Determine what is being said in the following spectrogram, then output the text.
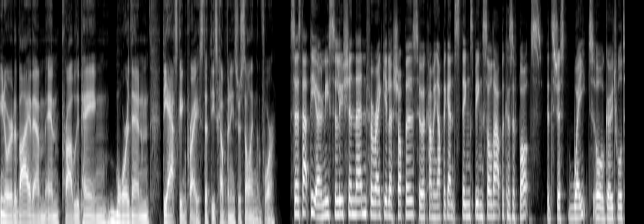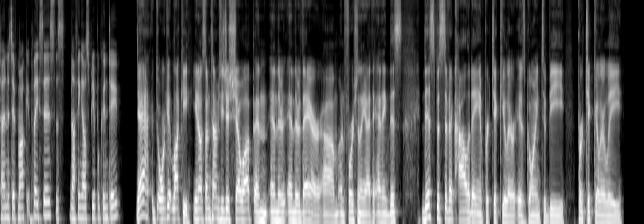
in order to buy them, and probably paying more than the asking price that these companies are selling them for. So is that the only solution then for regular shoppers who are coming up against things being sold out because of bots? It's just wait or go to alternative marketplaces. There's nothing else people can do. Yeah, or get lucky. You know, sometimes you just show up and and they're and they're there. Um, unfortunately, I think I think this this specific holiday in particular is going to be particularly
